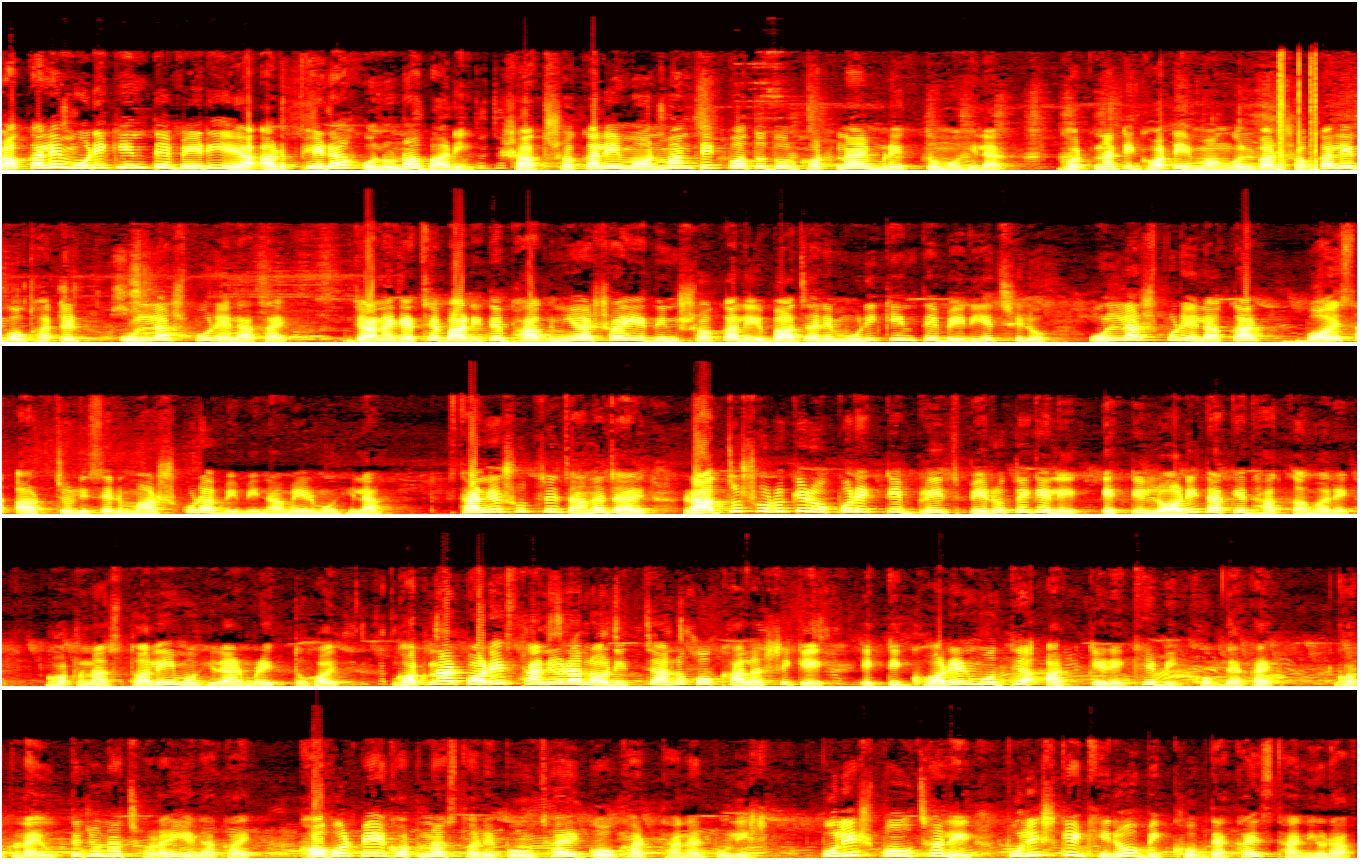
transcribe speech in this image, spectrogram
সকালে মুড়ি কিনতে বেরিয়ে আর ফেরা হলো না বাড়ি। সাত সকালে মর্মান্তিক পথ দুর্ঘটনায় মৃত্যু মহিলার। ঘটনাটি ঘটে মঙ্গলবার সকালে গোঘাটের উল্লাসপুর এলাকায়। জানা গেছে, বাড়িতে ভাগ নিয়ে আসায় এদিন সকালে বাজারে মুড়ি কিনতে বেরিয়েছিল উল্লাসপুর এলাকার বয়স আটচল্লিশের মাসকুড়া বিবি নামের মহিলা। স্থানীয় সূত্রে জানা যায়, রাজ্য সড়কের ওপর একটি ব্রিজ পেরোতে গেলে একটি লরি তাকে ধাক্কা মারে। ঘটনাস্থলেই মহিলার মৃত্যু হয়। ঘটনার পরে স্থানীয়রা লরির চালক ও খালাসিকে একটি ঘরের মধ্যে আটকে রেখে বিক্ষোভ দেখায়। ঘটনায় উত্তেজনা ছড়ায় এলাকায়। খবর পেয়ে ঘটনাস্থলে পৌঁছায় গোঘাট থানার পুলিশ। পুলিশ পৌঁছালে পুলিশকে ঘিরেও বিক্ষোভ দেখায় স্থানীয়রা।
